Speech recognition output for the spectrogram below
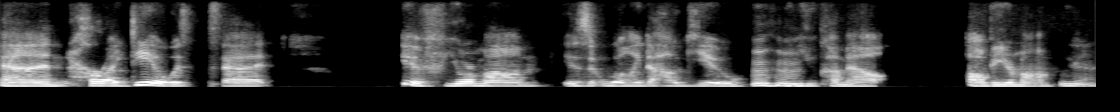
And her idea was that if your mom isn't willing to hug you when Mhm. you come out, I'll be your mom. Yeah.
